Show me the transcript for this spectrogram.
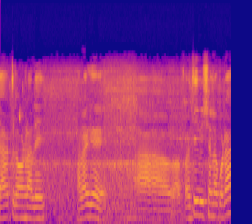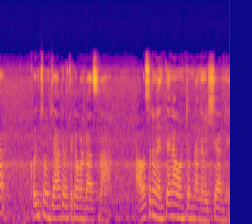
జాగ్రత్తగా ఉండాలి. అలాగే ప్రతి విషయంలో కూడా కొంచెం జాగ్రత్తగా ఉండాల్సిన అవసరం ఎంతైనా ఉంటుందన్న విషయాన్ని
